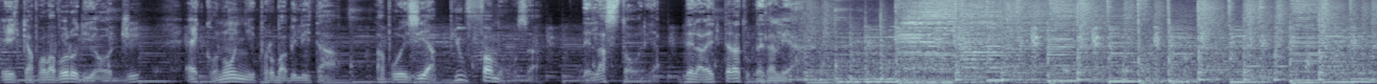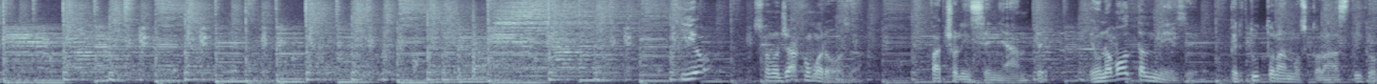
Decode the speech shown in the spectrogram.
E il capolavoro di oggi è con ogni probabilità la poesia più famosa della storia della letteratura italiana. Io sono Giacomo Rosa, faccio l'insegnante e una volta al mese, per tutto l'anno scolastico,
